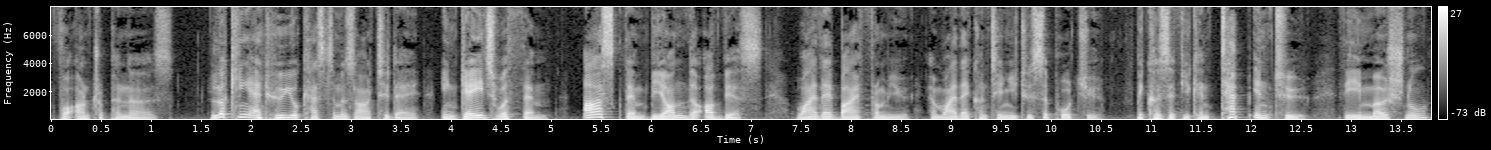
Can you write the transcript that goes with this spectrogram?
for entrepreneurs. Looking at who your customers are today, engage with them. Ask them beyond the obvious why they buy from you and why they continue to support you. Because if you can tap into the emotional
